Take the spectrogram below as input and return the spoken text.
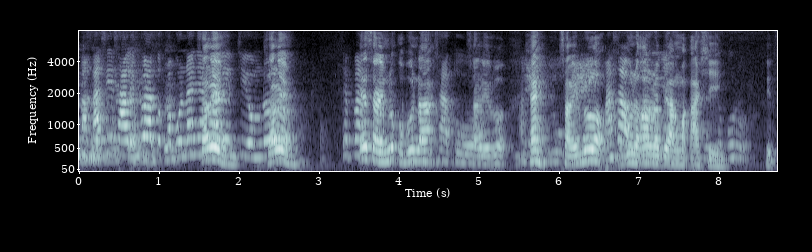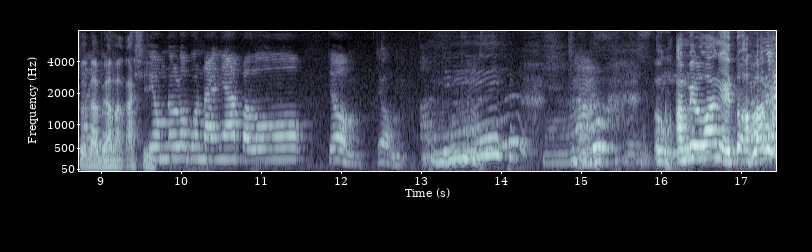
Makasih Salim dulu tuh kebunannya Salim, Salim cium dulu. Salim. Cepet. Eh, salim dulu ke bunda. Satu. Salim dulu. Eh, salim dulu. Masa Bunda kan udah bilang makasih. Itu udah bilang makasih. Cium dulu bundanya, peluk. Cium, cium. Uh, ambil uangnya itu uangnya.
